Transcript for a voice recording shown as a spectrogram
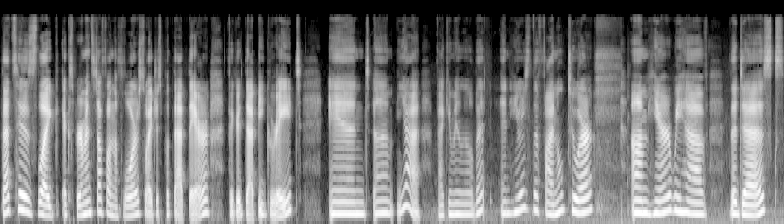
that's his like experiment stuff on the floor. So I just put that there. Figured that'd be great. And um, yeah, vacuuming a little bit. And here's the final tour. Um, here we have the desks.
